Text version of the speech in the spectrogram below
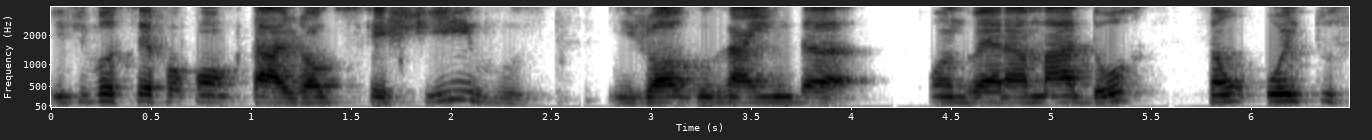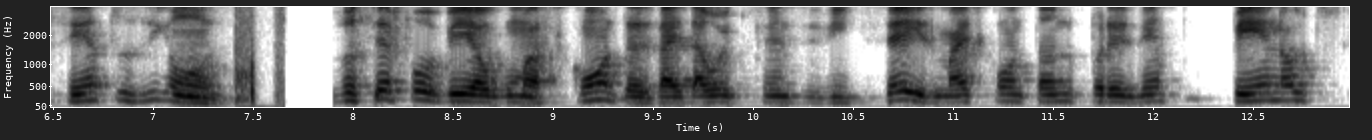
E se você for contar jogos festivos e jogos ainda quando era amador, são 811. Se você for ver algumas contas, vai dar 826, mas contando, por exemplo, pênaltis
